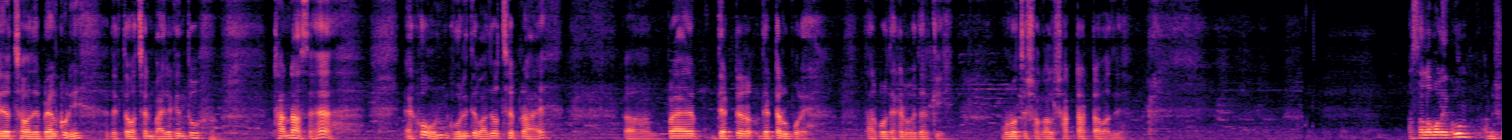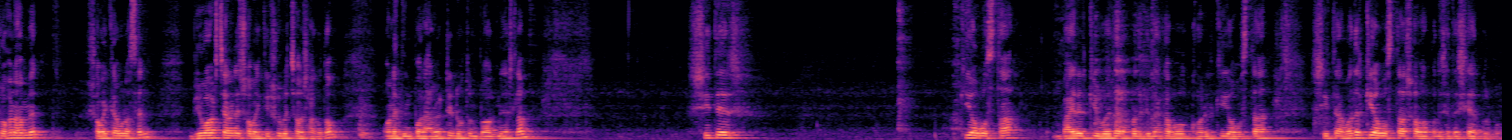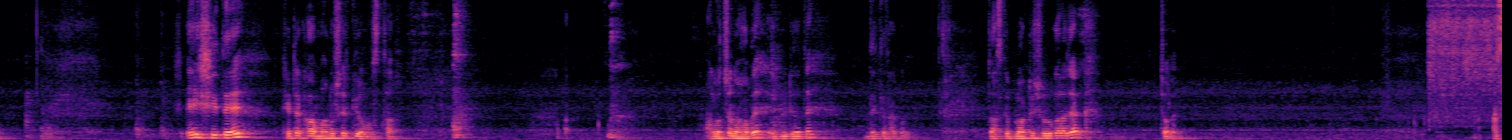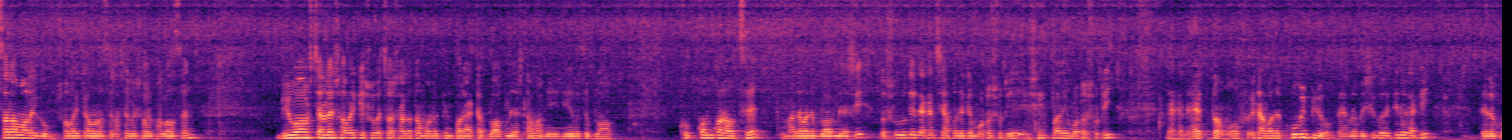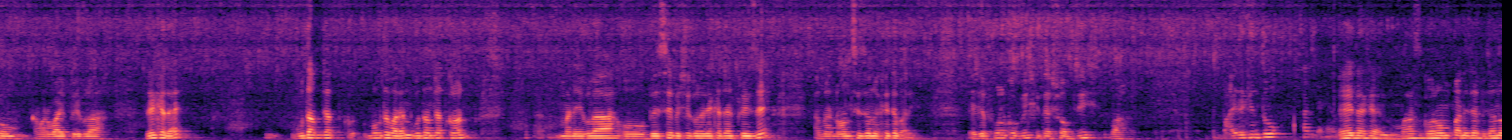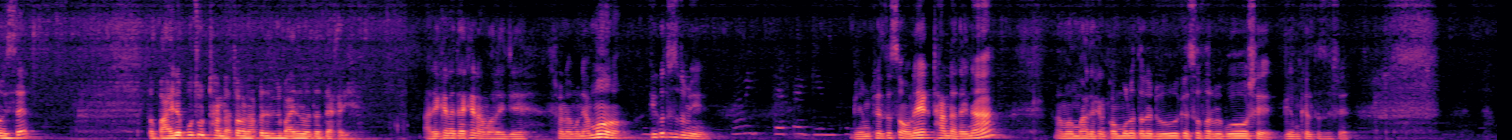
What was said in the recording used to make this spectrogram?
এই হচ্ছে আমাদের ব্যালকনি দেখতে পাচ্ছেন বাইরে কিন্তু ঠান্ডা আছে হ্যাঁ? এখন ঘড়িতে বাজে হচ্ছে প্রায় প্রায় দেড়টার দেড়টার উপরে। তারপর দেখেন ওয়েদার কি। মনে হচ্ছে সকাল সাতটা, আটটা বাজে। আসসালামু আলাইকুম আমি সোহান আহমেদ। সবাই কেমন আছেন? ভিউয়ার্স চ্যানেলে সবাইকে শুভেচ্ছা ও স্বাগতম। অনেকদিন পরে আরও একটি নতুন ব্লগ নিয়ে আসলাম। শীতের কি অবস্থা? বাইরের কি ওয়েদার আপনাদেরকে দেখাবো? ঘরের কি অবস্থা? শীতে আমাদের কি অবস্থা? সব আপনাদের সাথে শেয়ার করব। এই শীতে খেটে খাওয়া মানুষের কি অবস্থা? আলোচনা হবে এই ভিডিওতে। দেখতে থাকুন। তো আজকে ব্লগটি শুরু করা যাক। চলেন। আসসালামু আলাইকুম। সবাই কেমন আছেন? আশা করি সবাই ভালো আছেন। ভিউয়ার্স চ্যানেলে সবাইকে শুভেচ্ছা ও স্বাগতম। অনেকদিন পরে একটা ব্লগ নিয়ে আসলাম। আমি নিয়মিত ব্লগ খুব কম করা হচ্ছে। মাঝে মাঝে ব্লগ নিয়ে আসি। তো শুরুতেই দেখাচ্ছি আপনাদেরকে মটরশুঁটি, এই শীত মানেই মটরশুঁটি। দেখেন, একদম ও এটা আমাদের খুবই প্রিয়, তাই আমরা বেশি করে কিনে রাখি। তো এরকম আমার ওয়াইফ এগুলা রেখে দেয়। গুদামজাত বলতে পারেন, গুদামজাতকরণ। মানে এগুলা ও বেছে বেশি করে রেখে দেয় ফ্রিজে আমরা নন সিজনে খেতে পারি। এই যে ফুলকপি, শীতের সবজি, বাহ বাইরে কিন্তু এই দেখেন মাছ গরম পানিতে ভিজানো হয়েছে তো বাইরে প্রচুর ঠান্ডা। চলেন আপনাদের একটু বাইরের ওয়েদার দেখাই। আর এখানে দেখেন আমার এই যে সোনামণি আম্মু কি করতেছো তুমি? গেম খেলতেছো? অনেক ঠান্ডা তাই না? আমার মা দেখেন কম্বলের তলে ঢুকে সোফার উপরে বসে গেম খেলতেছে সে।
